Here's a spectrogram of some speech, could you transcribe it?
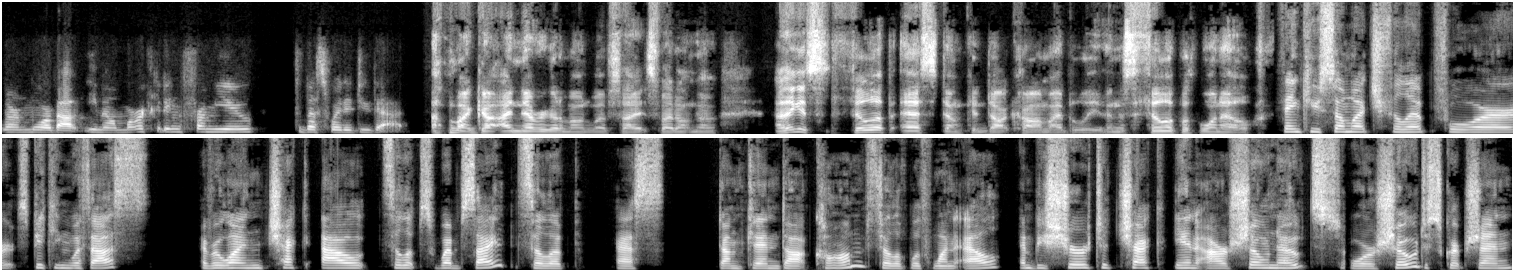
learn more about email marketing from you? It's the best way to do that. Oh my God. I never go to my own website, so I don't know. I think it's philipsduncan.com, I believe. And it's Philip with one L. Thank you so much, Philip, for speaking with us. Everyone, check out Philip's website, Philip S duncan.com, Philip with one L, and be sure to check in our show notes or show description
